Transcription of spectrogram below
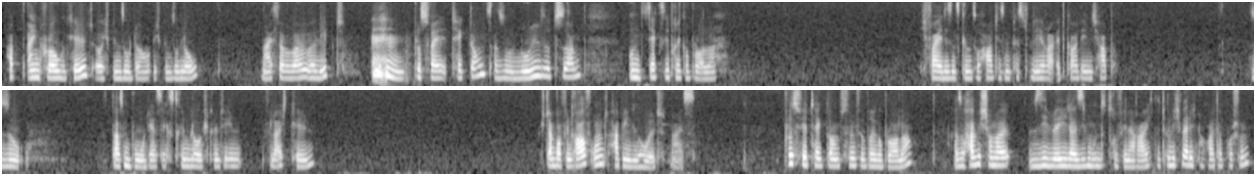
Habt einen Crow gekillt. Oh, ich bin so down, ich bin so low. Nice, aber überlebt. Plus zwei Takedowns, also null sozusagen. Und sechs übrige Brawler. Ich feiere diesen Skin so hart, diesen Pistolierer Edgar, den ich habe. So. Da ist ein Bo, der ist extrem low. Ich könnte ihn vielleicht killen. Ich stampfe auf ihn drauf und habe ihn geholt. Nice. Plus vier Takedowns, fünf übrige Brawler. Also habe ich schon mal wieder 700 Trophäen erreicht. Natürlich werde ich noch weiter pushen.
